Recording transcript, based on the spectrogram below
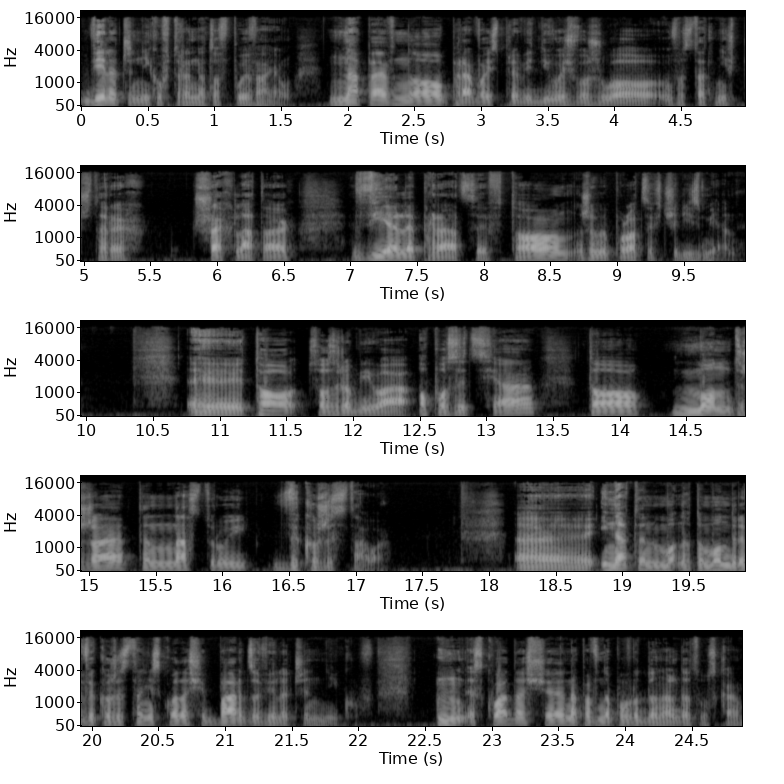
wiele czynników, które na to wpływają. Na pewno Prawo i Sprawiedliwość włożyło w ostatnich czterech, trzech latach wiele pracy w to, żeby Polacy chcieli zmiany. Y, to, co zrobiła opozycja, to mądrze ten nastrój wykorzystała. Y, I na, ten, na to mądre wykorzystanie składa się bardzo wiele czynników. Mm, składa się na pewno powrót Donalda Tuska,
